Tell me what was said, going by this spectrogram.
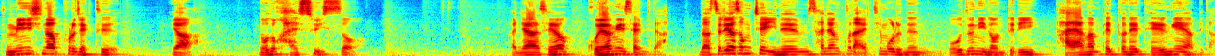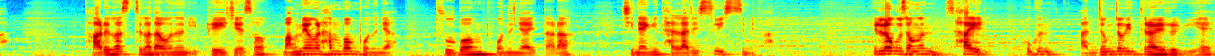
국민신화 프로젝트. 야 너도 갈 수 있어. 안녕하세요. 고양의사입니다. 나스리아 성채 2넴 사냥꾼 알티모르는 모든 인원들이 다양한 패턴에 대응해야 합니다. 바르가스트가 나오는 2 phase에서 망령을 한 번 보느냐 두 번 보느냐에 따라 진행이 달라질 수 있습니다. 힐러 구성은 4 heal 혹은 안정적인 try를 위해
